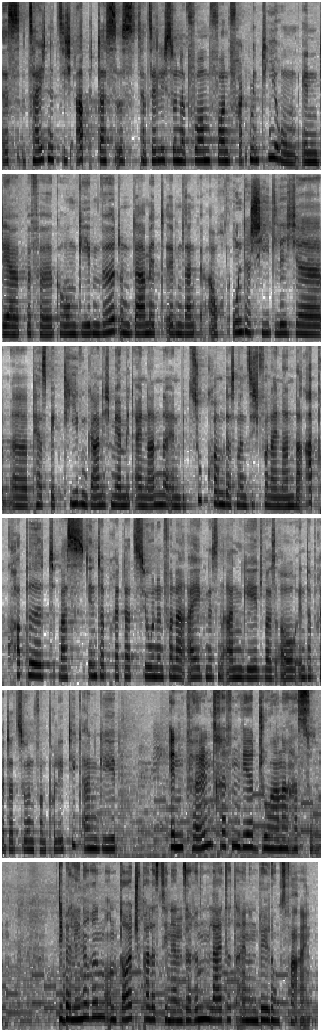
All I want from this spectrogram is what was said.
es zeichnet sich ab, dass es tatsächlich so eine Form von Fragmentierung in der Bevölkerung geben wird und damit eben dann auch unterschiedliche äh, Perspektiven gar nicht mehr miteinander in Bezug kommen, dass man sich voneinander abkoppelt, was Interpretationen von Ereignissen angeht, was auch Interpretationen von Politik angeht. In Köln treffen wir Joanna Hassoun. Die Berlinerin und Deutsch-Palästinenserin leitet einen Bildungsverein.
